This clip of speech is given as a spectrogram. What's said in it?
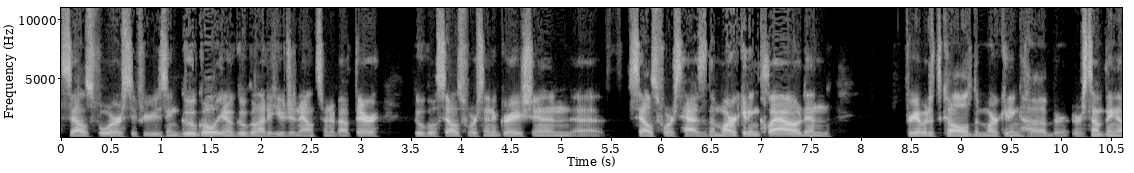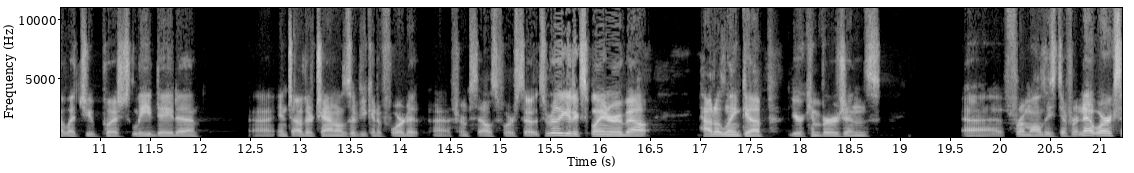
Salesforce. If you're using Google, you know, Google had a huge announcement about their Google Salesforce integration. Uh, Salesforce has the marketing cloud and forget what it's called, the marketing hub or, or something that lets you push lead data uh, into other channels if you can afford it uh, from Salesforce. So it's a really good explainer about how to link up your conversions uh, from all these different networks.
